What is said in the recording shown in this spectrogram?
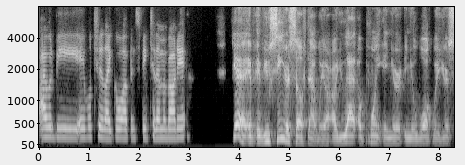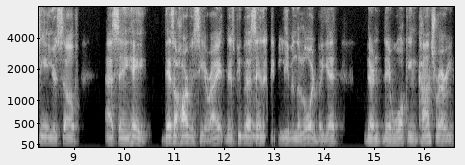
I would be able to like go up and speak to them about it? Yeah, if, if you see yourself that way, are, are you at a point in your in your walk where you're seeing yourself as saying, "Hey, there's a harvest here, right? There's people that are saying mm-hmm. that they believe in the Lord, but yet they're they're walking contrary."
